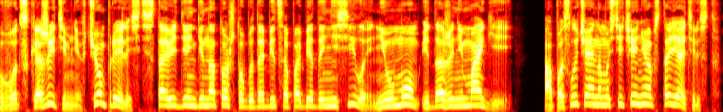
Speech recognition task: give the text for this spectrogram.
Вот скажите мне, в чем прелесть ставить деньги на то, чтобы добиться победы не силой, не умом и даже не магией, а по случайному стечению обстоятельств?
